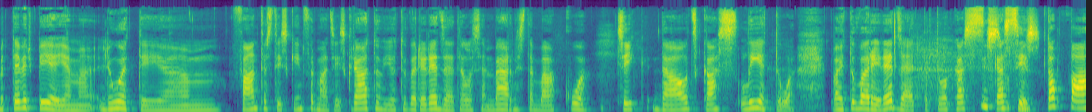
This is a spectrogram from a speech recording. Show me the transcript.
Bet tev ir pieejama ļoti um, fantastiska informācijas krātuve, jo tu vari redzēt LSM bērnistabā, ko, cik daudz kas lieto. Vai tu vari redzēt par to, kas, es, kas es, ir topā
